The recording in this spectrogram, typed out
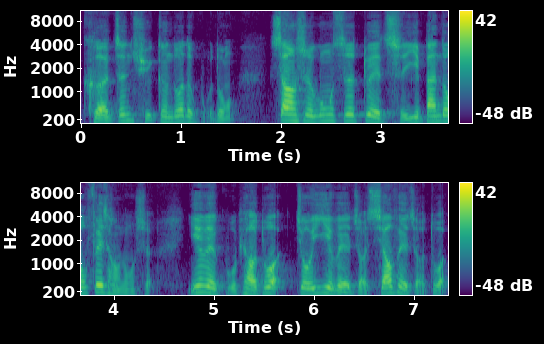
可争取更多的股东。上市公司对此一般都非常重视，因为股票多就意味着消费者多，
